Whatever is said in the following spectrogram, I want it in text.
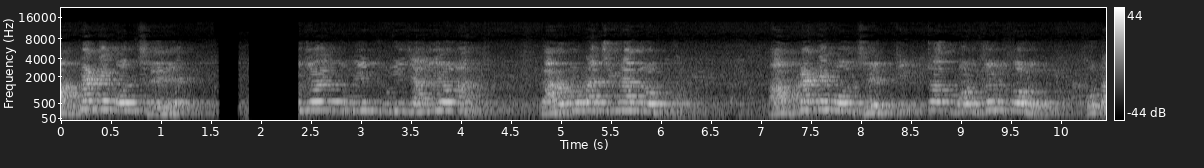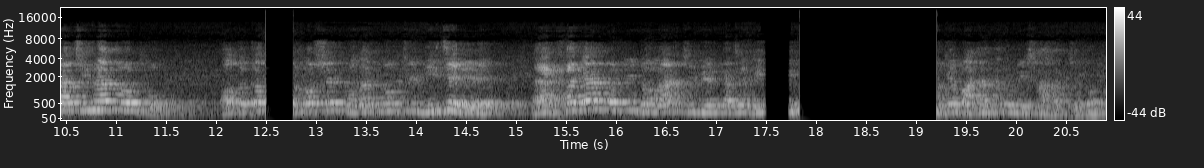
আপনাকে বলছে তুমি পুলি জ্বালিও না, কারণ ওটা চীনা দ্রব্য। আপনাকে বলছে, টিকটক বর্জন করো, ওটা চীনা দ্রব্য, অথচ প্রধানমন্ত্রী নিজে এক হাজার কোটি ডলার চীনের কাছে বাঁচাতে তুমি সাহায্য করো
